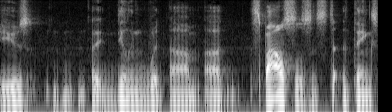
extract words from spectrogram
uh, dealing with um, uh, spousals and st- things.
